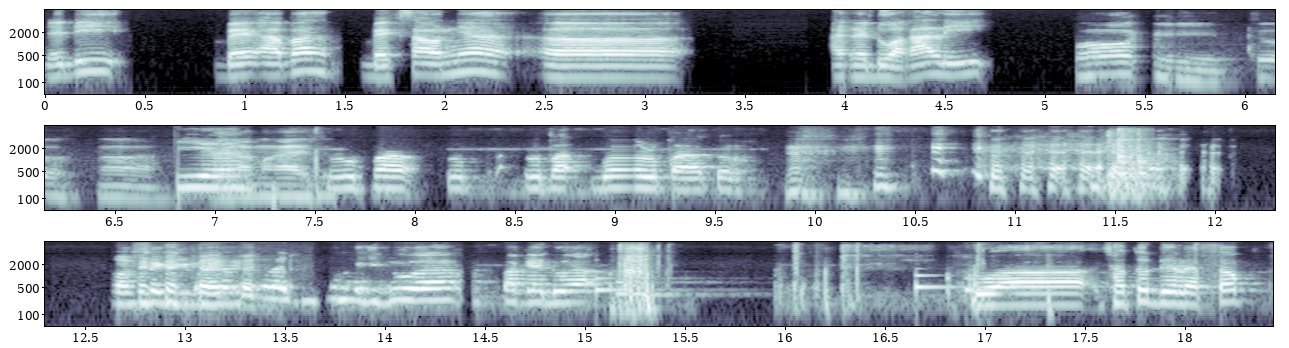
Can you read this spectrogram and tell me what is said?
Jadi back apa back soundnya eh, ada dua kali. Oh gitu. Oh, Iya. Lupa, lupa, lupa, gua lupa atur. Maksudnya gimana? Lagi, lagi dua, pakai dua. Dua, satu di laptop,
